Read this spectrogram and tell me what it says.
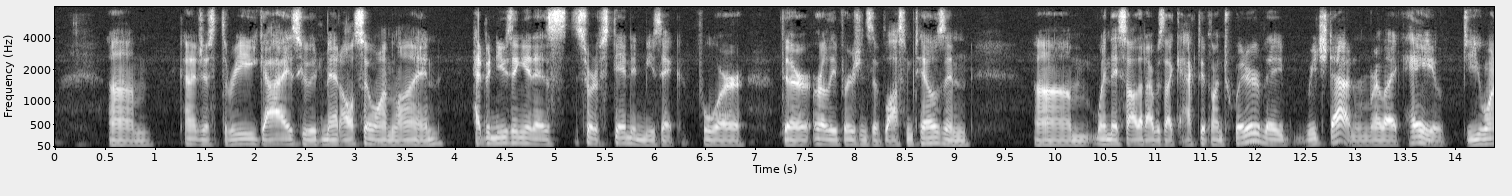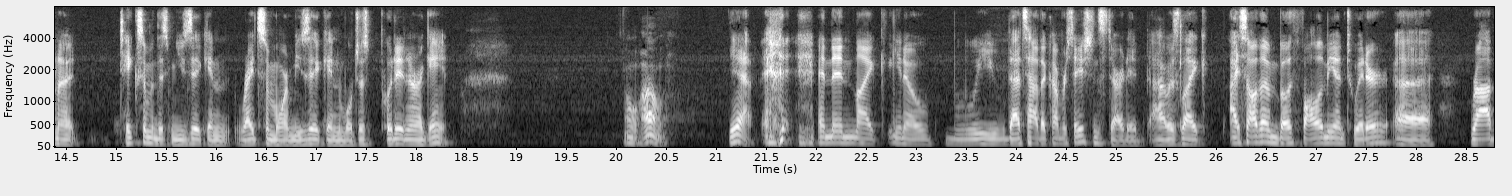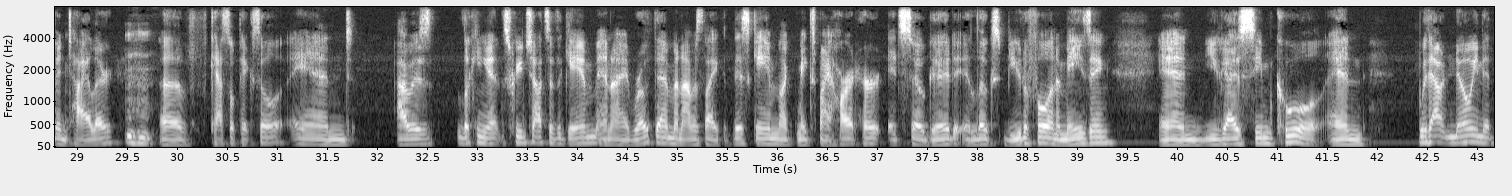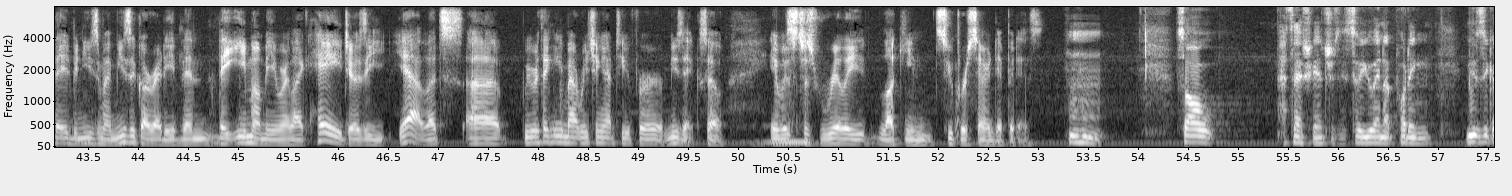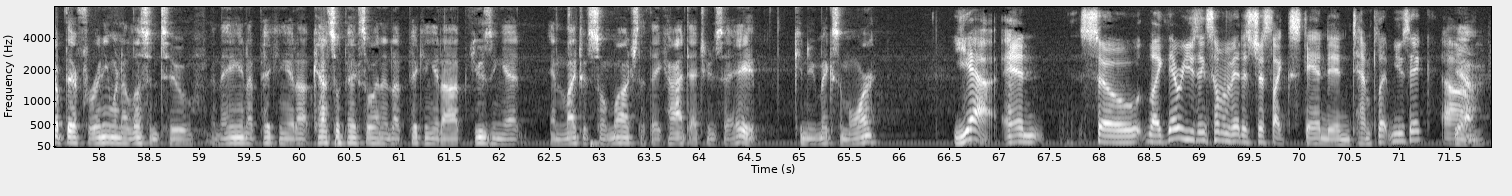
um, kind of just three guys who had met also online, had been using it as sort of stand-in music for their early versions of Blossom Tales and um, when they saw that I was like active on Twitter, they reached out and were like, "Hey, do you want to take some of this music and write some more music, and we'll just put it in our game?" Oh wow. Yeah, and then like you know we that's how the conversation started. I was like, I saw them both follow me on Twitter, uh, Rob and Tyler of Castle Pixel, and I was looking at screenshots of the game and I wrote them and I was like, this game like makes my heart hurt. It's so good. It looks beautiful and amazing, and you guys seem cool. And without knowing that they had been using my music already, then they emailed me and were like, "Hey, Josie, yeah, let's." Uh, we were thinking about reaching out to you for music, so it was just really lucky and super serendipitous. So that's actually interesting. So you end up putting music up there for anyone to listen to, and they end up picking it up. Castle Pixel ended up picking it up, using it, and liked it so much that they contact you and say, "Hey, can you make some more?" Yeah, and so like they were using some of it as just like stand-in template music. Um, Yeah.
